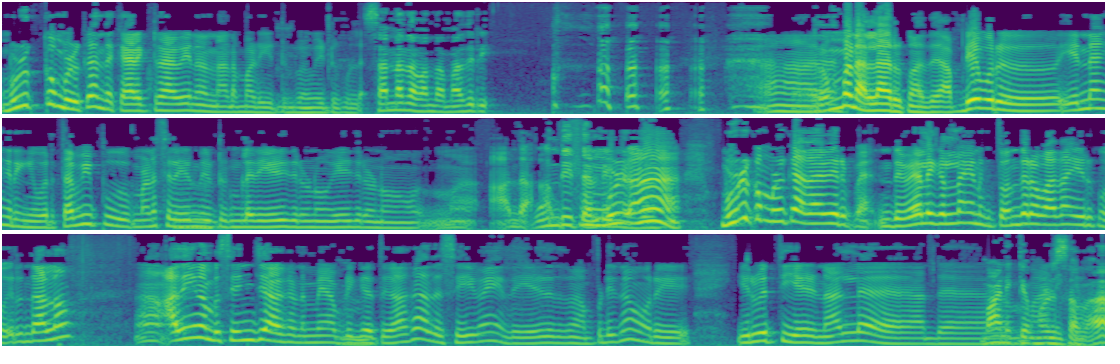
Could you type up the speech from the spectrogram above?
முழுக்க முழுக்க அந்த கேரக்டராவே நான் நடமாடிட்டு இருப்பேன் வீட்டுக்குள்ள. சன்னதம் வந்த மாதிரி. ரொம்ப நல்லா இருக்கும் அது. அப்படியே ஒரு என்னங்கிறீங்க ஒரு தவிப்பு மனசுல இருந்துட்டு இருக்கும்ல அதை எழுதிடணும் எழுதிடணும். அந்த முழுக்க முழுக்க அதாவே இருப்பேன். இந்த வேலைகள்லாம் எனக்கு தொந்தரவா தான் இருக்கும். இருந்தாலும் அதையும் நம்ம செஞ்சாகணுமே அப்படிங்கிறதுக்காக அதை செய்வேன் இதை எழுதுவேன். அப்படிதான் ஒரு இருபத்தி ஏழு நாள்ல அந்த மாணிக்க முழுசவா.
